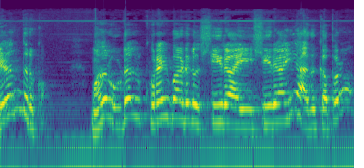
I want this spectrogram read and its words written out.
இழந்திருக்கோம். முதல் உடல் குறைபாடுகள் சீராகி சீராகி அதுக்கப்புறம்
